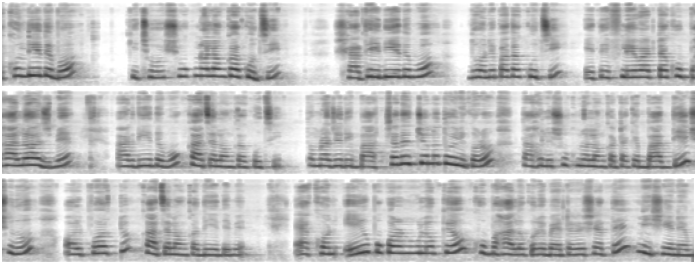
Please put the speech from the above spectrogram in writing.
এখন দিয়ে দেব কিছু শুকনো লঙ্কা কুচি, সাথেই দিয়ে দেব ধনে পাতা কুচি, এতে ফ্লেভারটা খুব ভালো আসবে। আর দিয়ে দেব কাঁচা লঙ্কা কুচি। তোমরা যদি বাচ্চাদের জন্য তৈরি করো, তাহলে শুকনো লঙ্কাটাকে বাদ দিয়ে শুধু অল্প একটু কাঁচা লঙ্কা দিয়ে দেবে। এখন এই উপকরণগুলোকেও খুব ভালো করে ব্যাটারের সাথে মিশিয়ে নেব।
